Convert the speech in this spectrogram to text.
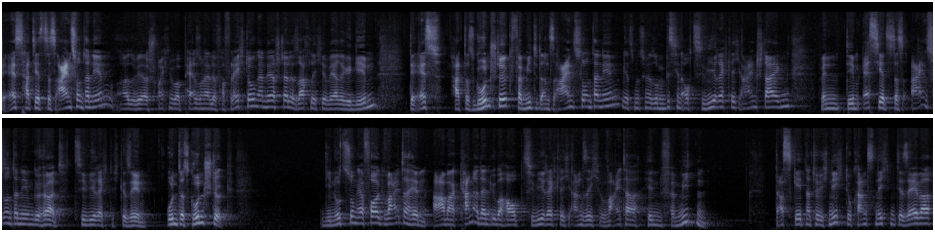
Der S hat jetzt das Einzelunternehmen, also wir sprechen über personelle Verflechtung an der Stelle, sachliche wäre gegeben. Der S hat das Grundstück, vermietet ans Einzelunternehmen. Jetzt müssen wir so ein bisschen auch zivilrechtlich einsteigen. Wenn dem S jetzt das Einzelunternehmen gehört, zivilrechtlich gesehen, und das Grundstück, die Nutzung erfolgt weiterhin, aber kann er denn überhaupt zivilrechtlich an sich weiterhin vermieten? Das geht natürlich nicht. Du kannst nicht mit dir selber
